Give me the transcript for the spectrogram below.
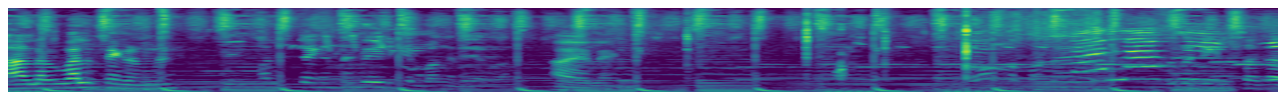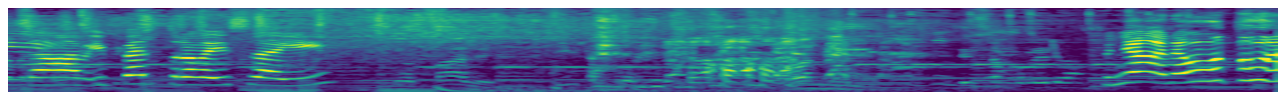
ആളുടെ വലത്തെ കണ്ണ് മനസ്സിലാക്കുന്ന പേടിക്കുമ്പോ അങ്ങനെയാ. സാ- ഇപ്പൊ എത്ര വയസ്സായി ഞാനാ മൂത്തത്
